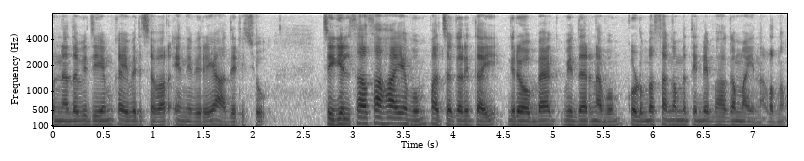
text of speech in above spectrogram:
ഉന്നത വിജയം കൈവരിച്ചവർ എന്നിവരെ ആദരിച്ചു. ചികിത്സാ സഹായവും പച്ചക്കറി തൈ ഗ്രോ ബാഗ് വിതരണവും കുടുംബസംഗമത്തിന്റെ ഭാഗമായി നടന്നു.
